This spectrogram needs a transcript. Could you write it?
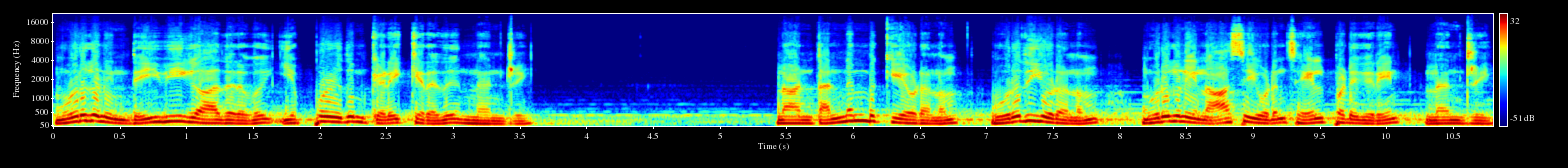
முருகனின் தெய்வீக ஆதரவு எப்பொழுதும் கிடைக்கிறது நன்றி. நான் தன்னம்பிக்கையுடனும் உறுதியுடனும் முருகனின் ஆசையுடன் செயல்படுகிறேன் நன்றி.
